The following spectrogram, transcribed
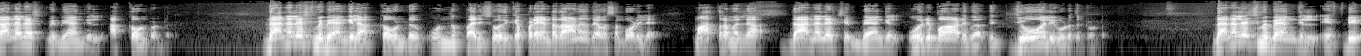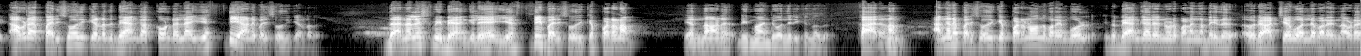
ധനലക്ഷ്മി ബാങ്കിൽ അക്കൗണ്ട് ഉണ്ട്. ധനലക്ഷ്മി ബാങ്കിൽ അക്കൗണ്ട് ഒന്ന് പരിശോധിക്കപ്പെടേണ്ടതാണ് ദേവസ്വം ബോർഡിലെ. മാത്രമല്ല ധനലക്ഷ്മി ബാങ്കിൽ ഒരുപാട് പേർക്ക് ജോലി കൊടുത്തിട്ടുണ്ട്. ധനലക്ഷ്മി ബാങ്കിൽ എഫ് ഡി അവിടെ പരിശോധിക്കേണ്ടത് ബാങ്ക് അക്കൗണ്ട് അല്ല എഫ് ഡി ആണ് പരിശോധിക്കേണ്ടത്. ധനലക്ഷ്മി ബാങ്കിലെ എഫ് ഡി പരിശോധിക്കപ്പെടണം എന്നാണ് ഡിമാൻഡ് വന്നിരിക്കുന്നത്. കാരണം അങ്ങനെ പരിശോധിക്കപ്പെടണമെന്ന് പറയുമ്പോൾ ഇപ്പോൾ ബാങ്കുകാർ എന്നോട് പണം കണ്ട ഇത് ഒരു ആക്ഷേപമല്ല പറയുന്നത്. അവിടെ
